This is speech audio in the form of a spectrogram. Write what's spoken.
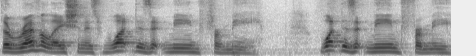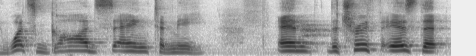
the revelation is what does it mean for me? What does it mean for me? What's God saying to me? And the truth is that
